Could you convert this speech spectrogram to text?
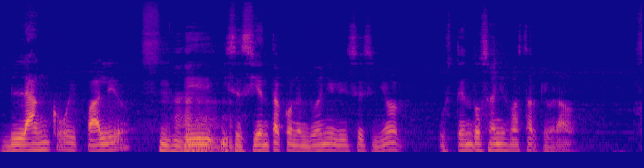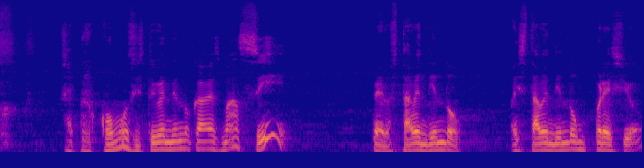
blanco y pálido y, y se sienta con el dueño y le dice, señor, usted en dos años va a estar quebrado. O sea, pero ¿cómo? Si estoy vendiendo cada vez más, sí, pero está vendiendo, está vendiendo un precio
